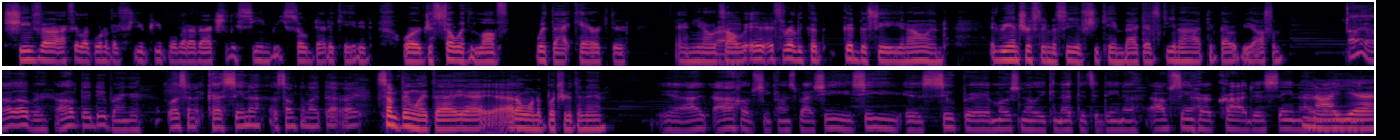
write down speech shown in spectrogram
she's uh, i feel like one of the few people that i've actually seen be so dedicated or just so in love with that character and you know it's all Right. it, it's really good good to see you know and it'd be interesting to see if she came back as dina i think that would be awesome Oh yeah, I love her. I hope they do bring her. Wasn't it Cassina or something like that, right? something like that yeah yeah i don't want to butcher the name Yeah, I, I hope she comes back. She she is super emotionally connected to Dina. I've seen her cry just seeing her. Nah, name in the yeah.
